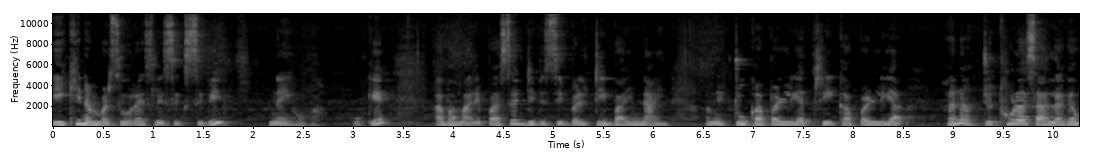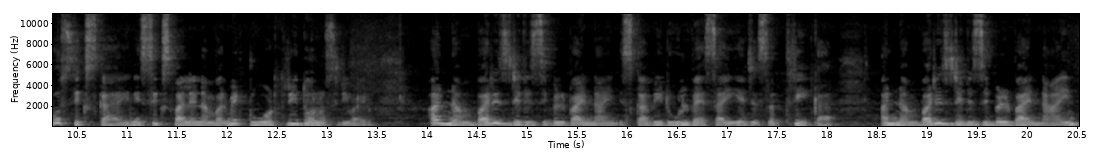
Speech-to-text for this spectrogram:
एक ही नंबर से हो रहा है, इसलिए सिक्स से भी नहीं होगा, ओके? अब हमारे पास है डिविजिबिलिटी बाई नाइन। हमने टू का पढ़ लिया, थ्री का पढ़ लिया, है ना? जो थोड़ा सा अलग है, वो सिक्स का है, यानी सिक्स वाले नंबर में टू और थ्री दोनों से डिवाइड। हो a number is divisible by nine, इसका भी रूल वैसा ही है जैसा थ्री का है। A number is divisible by nine,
